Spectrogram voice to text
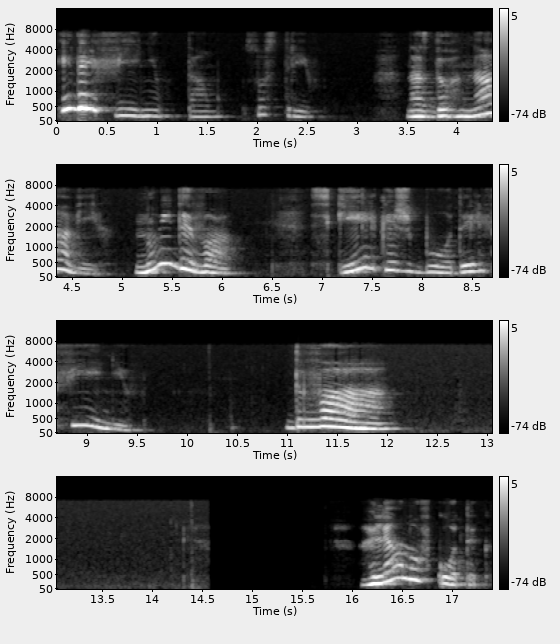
і дельфінів там зустрів. Наздогнав їх, ну й дива. Скільки ж бо дельфінів? Два. Глянув котик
